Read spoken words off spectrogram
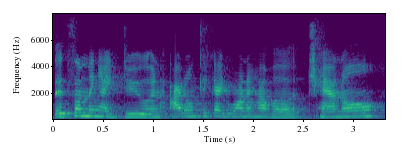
it's something I do and I don't think I'd want to have a channel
